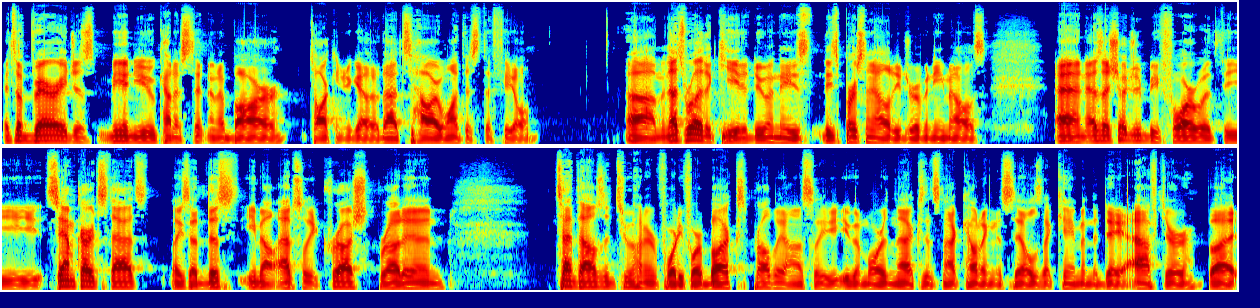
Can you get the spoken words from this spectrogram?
It's a very just me and you kind of sitting in a bar talking together. That's how I want this to feel. Um, and that's really the key to doing these these personality driven emails. And as I showed you before with the Samcart stats, like I said, this email absolutely crushed, brought in ten thousand two hundred forty four bucks. Probably honestly even more than that because it's not counting the sales that came in the day after. But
